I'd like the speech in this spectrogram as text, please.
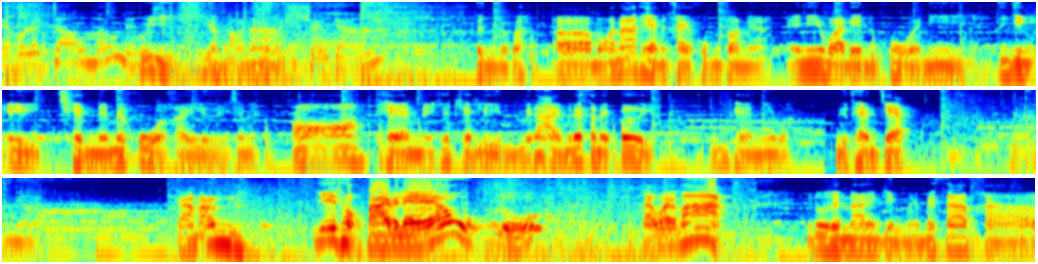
Never a dull moment. อุ้ยเฮียหมอ Up หน้า for a showdown. ตึงเลยปะเอ่อหมอหน้าแทนใครคุ้มตอนเนี้ย ไอ้นี่วาเดนคู่กับนี่ จริงๆ ไอ้เชนเนี่ยไม่คู่กับใครเลยใช่ไหมอ๋ออ๋อแทนไอ้เฮียเคทลีน ไม่ได้ไม่ได้สไนเปอร์อีกต้องแทนนี่วะหรือแทนแจ็คเนี่ยแหละการนั้นเย่ถกตายไปแล้วโหลตายไวมาก พี่โดเซนนายังเก่งไหมไม่ทราบครับ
